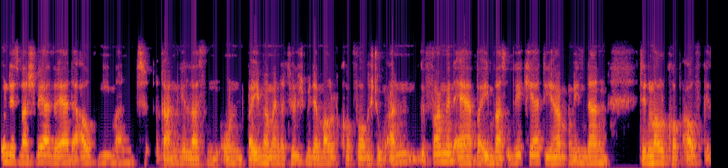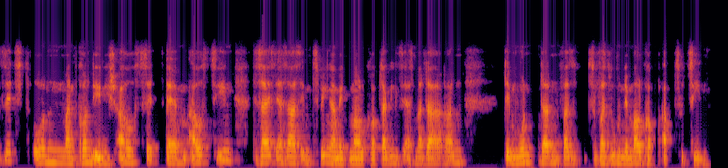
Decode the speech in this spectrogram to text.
Und es war schwer, also er hatte auch niemand rangelassen. Und bei ihm haben wir natürlich mit der Maulkorbvorrichtung angefangen. Er, bei ihm war es umgekehrt. Die haben ihn dann den Maulkorb aufgesetzt und man konnte ihn nicht ähm, ausziehen. Das heißt, er saß im Zwinger mit Maulkorb. Da ging es erstmal daran, dem Hund dann vers zu versuchen, den Maulkorb abzuziehen.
